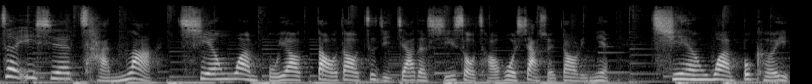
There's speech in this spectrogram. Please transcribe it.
这一些残蜡千万不要倒到自己家的洗手槽或下水道里面，千万不可以，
